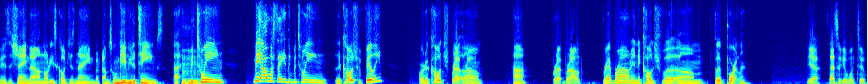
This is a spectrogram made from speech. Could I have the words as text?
It's a shame that I don't know these coaches' name, but I'm just gonna give you the teams. Uh, mm-hmm. Between me, I would say either between the coach for Philly or the coach for Brett Brown. Um, huh? Brett Brown. Brett Brown and the coach for um for Portland. Yeah, that's a good one too.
